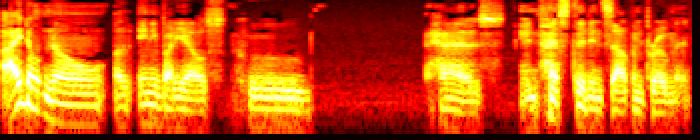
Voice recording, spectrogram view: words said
I don't know of anybody else who has invested in self improvement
